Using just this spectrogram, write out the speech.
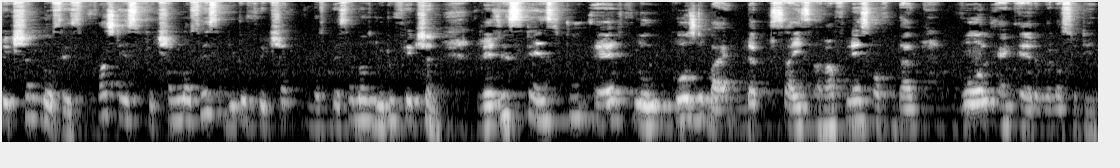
friction losses. First is friction losses due to friction, pressure loss due to friction. Resistance to air flow caused by duct size, roughness of duct, wall and air velocity.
